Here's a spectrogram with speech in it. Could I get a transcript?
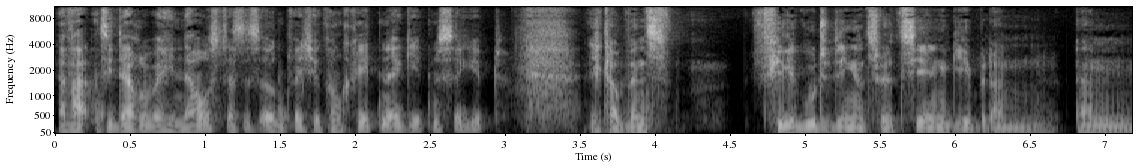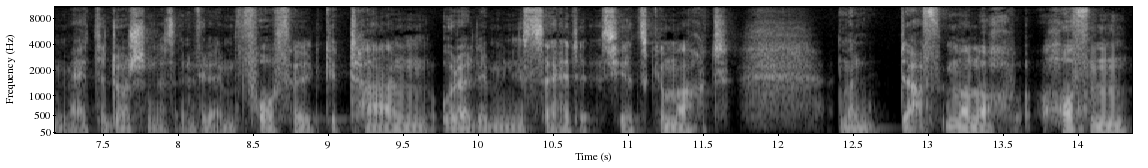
Erwarten Sie darüber hinaus, dass es irgendwelche konkreten Ergebnisse gibt? Ich glaube, wenn es viele gute Dinge zu erzählen gäbe, dann ähm, hätte Deutschland das entweder im Vorfeld getan oder der Minister hätte es jetzt gemacht. Man darf immer noch hoffen,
